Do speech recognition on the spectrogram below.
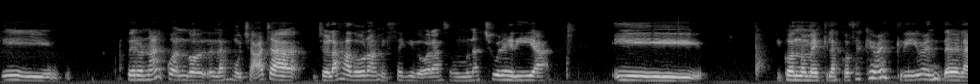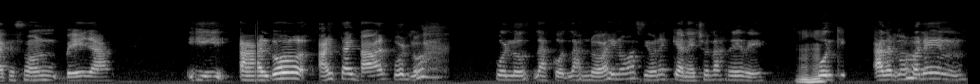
Y, pero nada, cuando las muchachas, yo las adoro a mis seguidoras, son una chulería. Y, y cuando me, las cosas que me escriben, de verdad que son bellas. Y algo hay que dar por, los, por los, las, las nuevas innovaciones que han hecho en las redes. Porque a lo mejor en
